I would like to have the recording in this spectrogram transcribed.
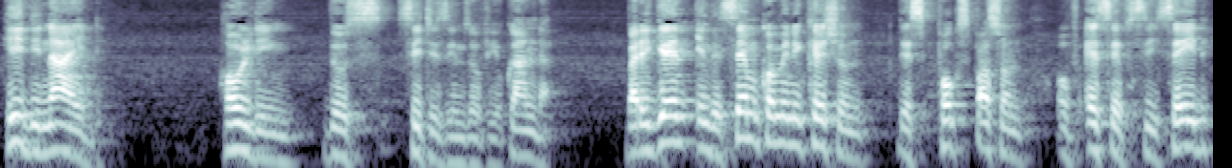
he denied holding those citizens of Uganda. But again, in the same communication, the spokesperson of SFC said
